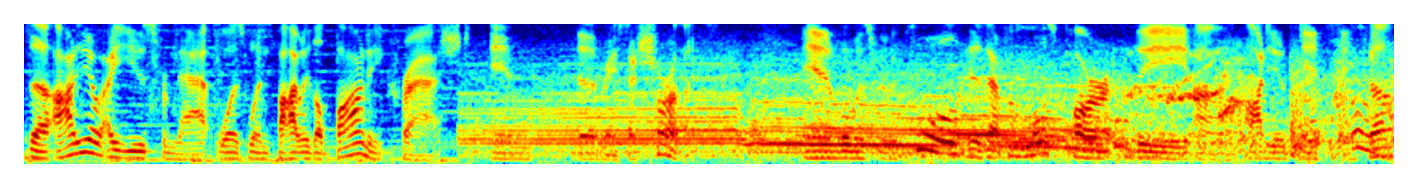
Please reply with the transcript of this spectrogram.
The audio I used from that was when Bobby Labonte crashed in the race at Charlotte. And what was really cool is that for the most part, the um, audio did sync up,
